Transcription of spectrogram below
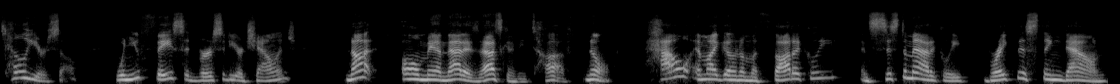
tell yourself. When you face adversity or challenge not oh man that is that's going to be tough. No. How am i going to methodically and systematically break this thing down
